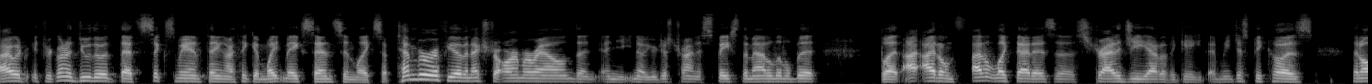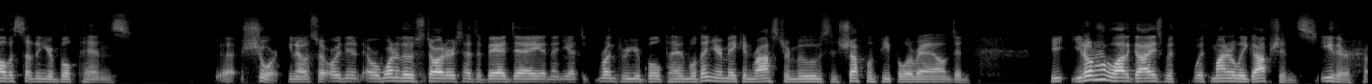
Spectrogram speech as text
I would, if you're going to do the, that six man thing, I think it might make sense in like September if you have an extra arm around and, and you know, you're just trying to space them out a little bit. But I, I don't, I don't like that as a strategy out of the gate. I mean, just because then all of a sudden your bullpen's, uh, short, you know, so or or one of those starters has a bad day, and then you have to run through your bullpen. Well, then you're making roster moves and shuffling people around, and you, you don't have a lot of guys with with minor league options either uh,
